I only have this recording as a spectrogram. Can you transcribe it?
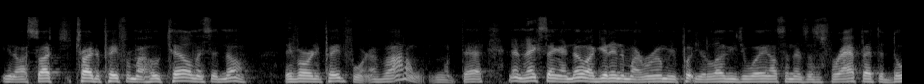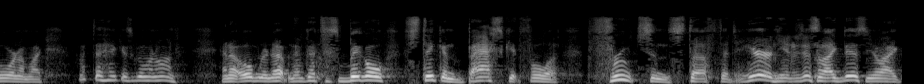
you know. So I tried to pay for my hotel, and they said no. They've already paid for it. I, thought, I don't want that. And then the next thing I know, I get into my room, you put your luggage away, and all of a sudden there's this rap at the door, and I'm like, what the heck is going on? And I open it up, and they've got this big old stinking basket full of fruits and stuff that here, you know, just like this, and you're like,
